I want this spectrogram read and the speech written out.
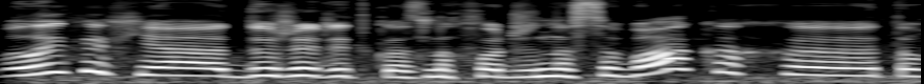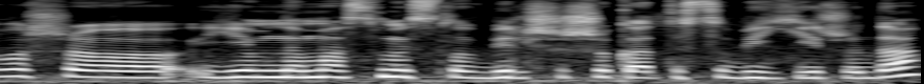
Великих я дуже рідко знаходжу на собаках, е, того що їм нема смислу більше шукати собі їжу. Да?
